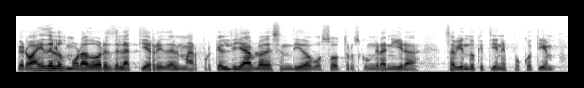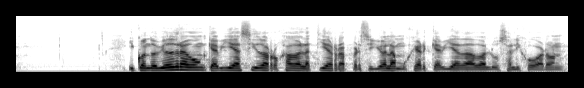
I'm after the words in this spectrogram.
pero hay de los moradores de la tierra y del mar, porque el diablo ha descendido a vosotros con gran ira, sabiendo que tiene poco tiempo. Y cuando vio el dragón que había sido arrojado a la tierra, persiguió a la mujer que había dado a luz al hijo varón.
